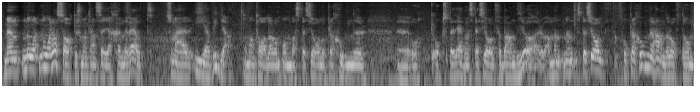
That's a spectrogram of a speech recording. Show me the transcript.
Men no, några saker som man kan säga generellt som är eviga. Om man talar om, om vad specialoperationer eh, och, och spe, även specialförband gör. Va? Men, men specialoperationer handlar ofta om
